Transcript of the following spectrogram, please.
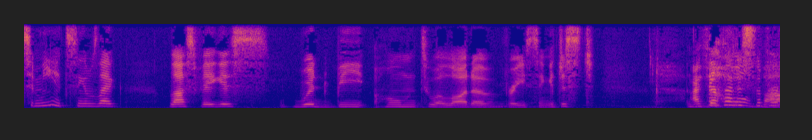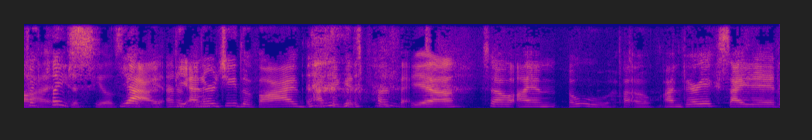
to me, it seems like Las Vegas would be home to a lot of racing. It just. I think that is the perfect place. Yeah, like it. I don't the know. energy, the vibe. I think it's perfect. Yeah. So I am. Oh, uh oh. I'm very excited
